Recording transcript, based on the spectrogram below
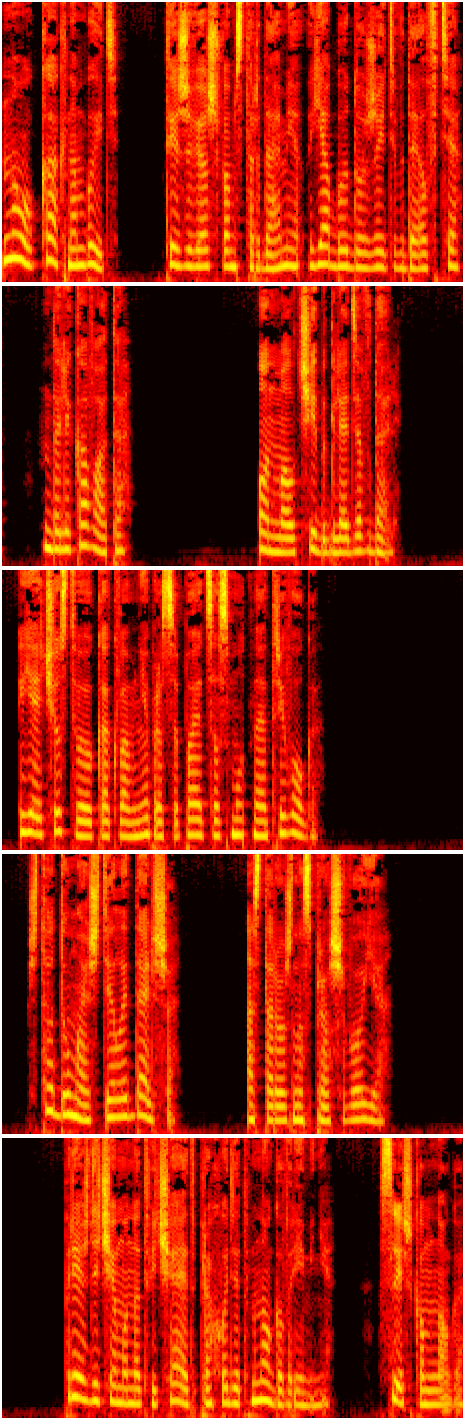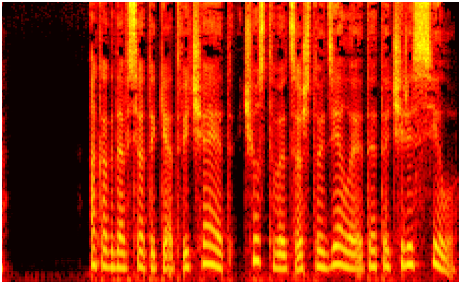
«Ну, как нам быть? Ты живешь в Амстердаме, я буду жить в Делфте. Далековато». Он молчит, глядя вдаль. Я чувствую, как во мне просыпается смутная тревога. «Что думаешь делать дальше?» — осторожно спрашиваю я. Прежде чем он отвечает, проходит много времени. Слишком много. А когда все-таки отвечает, чувствуется, что делает это через силу.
